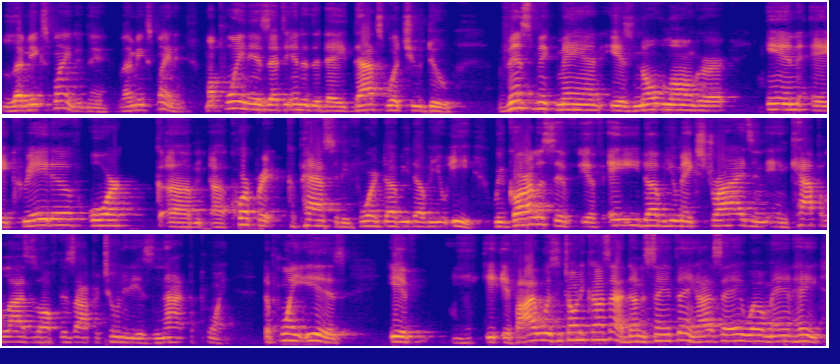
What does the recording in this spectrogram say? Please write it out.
let me explain it then. Let me explain it. My point is at the end of the day, that's what you do. Vince McMahon is no longer in a creative or um, corporate capacity for WWE. Regardless if if AEW makes strides and, and capitalizes off this opportunity, is not the point. The point is if if I was in Tony Khan, I'd done the same thing. I'd say, hey, well, man, hey,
